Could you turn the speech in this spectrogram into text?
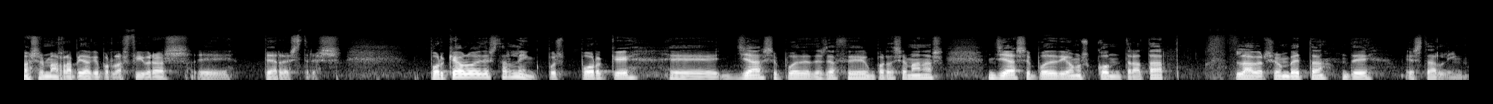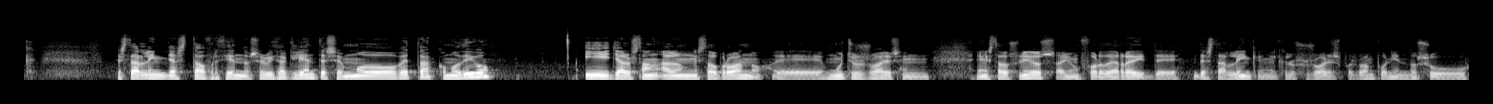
va a ser más rápida que por las fibras eh, terrestres. ¿Por qué hablo de Starlink? Pues porque eh, ya se puede, desde hace un par de semanas, ya se puede, digamos, contratar la versión beta de Starlink. Starlink ya está ofreciendo servicio a clientes en modo beta, como digo, y ya lo están, han estado probando eh, muchos usuarios en, Estados Unidos. Hay un foro de Reddit de, de, Starlink en el que los usuarios pues van poniendo su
